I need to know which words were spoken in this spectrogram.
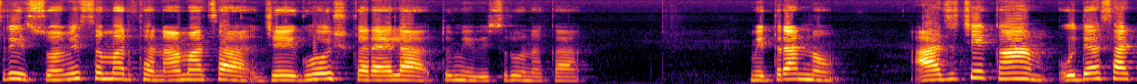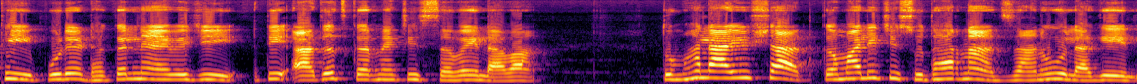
श्री स्वामी समर्थ नामाचा जयघोष करायला तुम्ही विसरू नका. मित्रांनो आजचे काम उद्यासाठी पुढे ढकलण्याऐवजी ती आजच करण्याची सवय लावा. तुम्हाला आयुष्यात कमालीची सुधारणा जाणवू लागेल.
